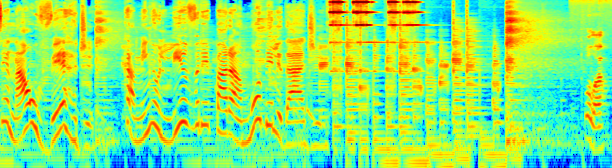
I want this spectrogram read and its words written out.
Sinal Verde Caminho livre para a mobilidade. Olá,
